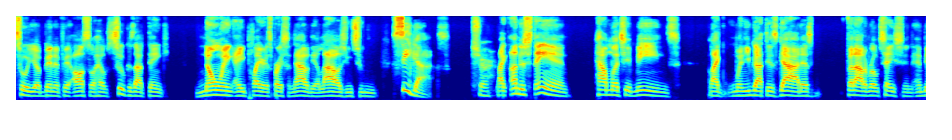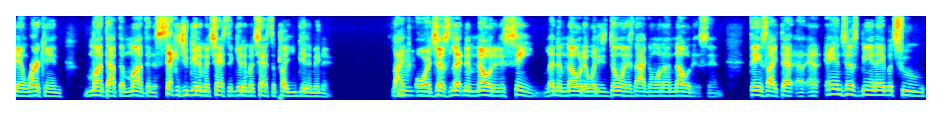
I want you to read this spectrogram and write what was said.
to your benefit also helps too, because I think knowing a player's personality allows you to see guys, Sure. like understand how much it means. Like when you got this guy that's fell out of rotation and been working month after month, and the second you get him a chance to get him a chance to play, you get him in there. Like, Mhm. or just letting him know that it's seen, letting him know that what he's doing is not going unnoticed, and things like that, Uh, and and just being able to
